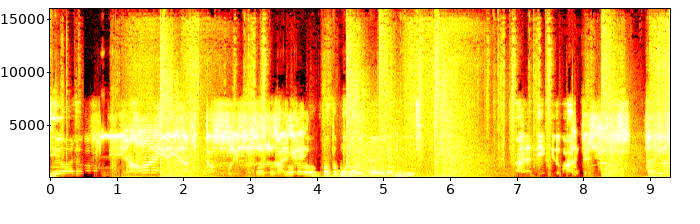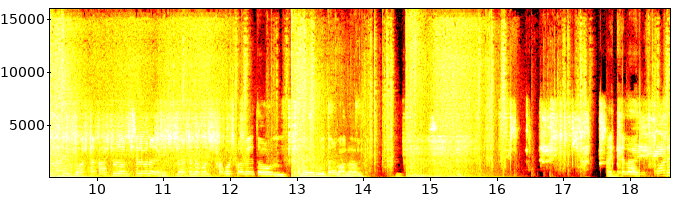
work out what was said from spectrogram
জিরো আট আমরা হেরে গেলাম টপ করে কত বড় কত বড় বড় প্লেয়ার এখানে হেরে গেছে। আরে দেখছি তো ভালো খেলছে। তার কি মানে দশটা কাস্টম যখন খেলবে না প্লেয়ারটা যখন সাপোর্ট পাবে তখন খেলা এমনি তার ভালো হবে। আর খেলা আছে স্কোয়াডে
